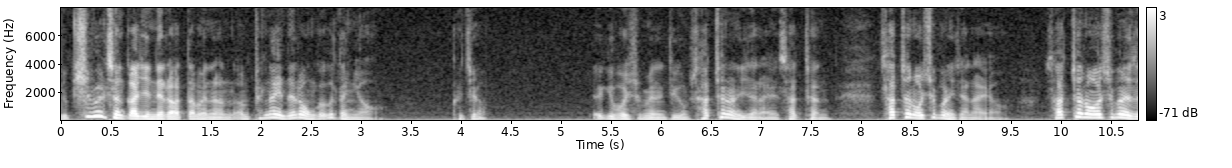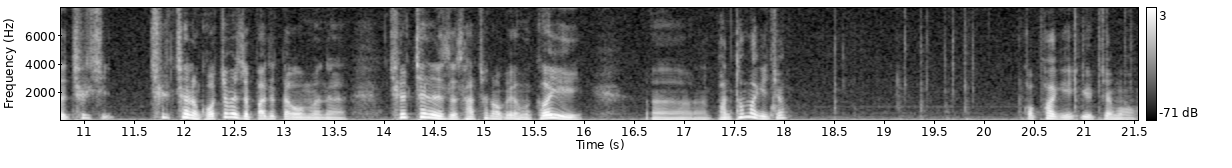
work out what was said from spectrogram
61선까지 내려왔다면 엄청나게 내려온 거거든요. 그죠? 여기 보시면 지금 4천원이잖아요. 4천 4,050원이잖아요. 4,050원에서 70, 7,000원 고점에서 빠졌다고 보면은 7,000원에서 4,500원은 거의 어, 반토막이죠. 곱하기 1.5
